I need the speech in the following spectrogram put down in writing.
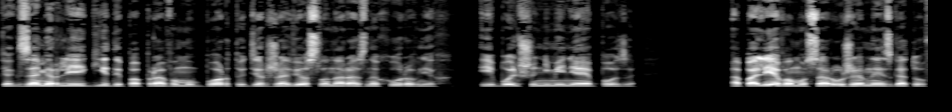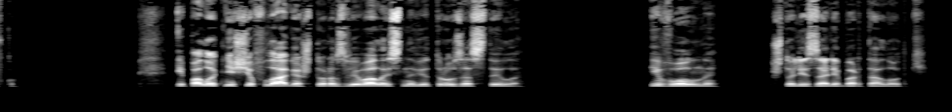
Как замерли эгиды по правому борту, держа весла на разных уровнях и больше не меняя позы. а по левому с оружием на изготовку. И полотнище флага, что развивалось на ветру, застыло. И волны, что лизали борта лодки.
